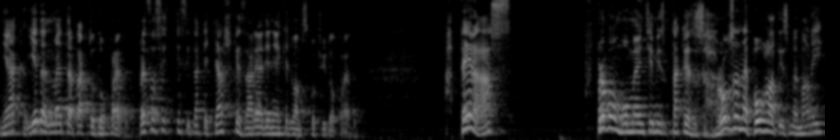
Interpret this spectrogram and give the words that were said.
nejak jeden meter takto dopredu. Predstavte si také ťažké zariadenie, keď vám skočí dopredu. A teraz v prvom momente my sme také zhrozené pohľady sme mali,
